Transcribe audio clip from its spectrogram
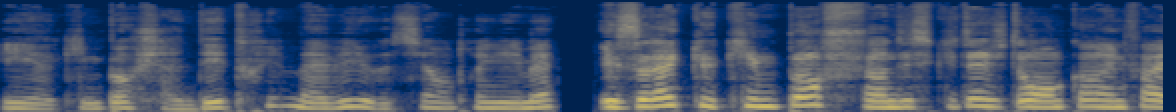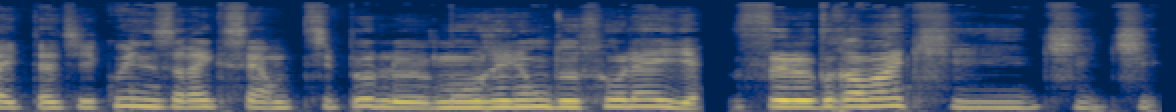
Et euh, Kim Porsche a détruit ma vie aussi, entre guillemets. Et c'est vrai que Kim Porsche, enfin, discuter justement encore une fois avec Tati Queen, c'est vrai que c'est un petit peu le, mon rayon de soleil. C'est le drama qui, qui, qui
